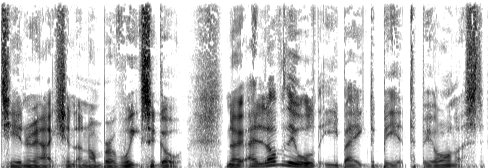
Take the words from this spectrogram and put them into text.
Chain Reaction a number of weeks ago. Now, I love the old e bike debate, to be honest,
